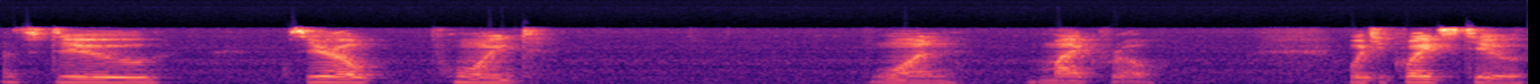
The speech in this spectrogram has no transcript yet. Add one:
let's do 0.1 micro, which equates to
